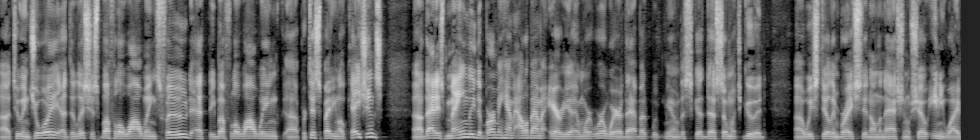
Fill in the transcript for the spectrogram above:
uh, to enjoy a delicious Buffalo Wild Wings food at the Buffalo Wild Wing uh, participating locations. Uh, that is mainly the Birmingham, Alabama area, and we're, we're aware of that. But we, you know, this does so much good. Uh, we still embraced it on the national show anyway.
